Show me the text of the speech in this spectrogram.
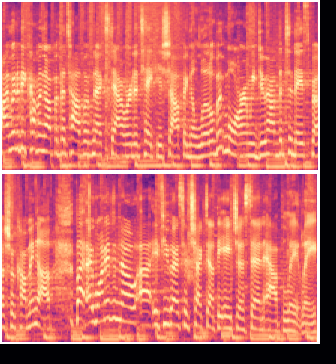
I'm gonna be coming up at the top of next hour to take you shopping a little bit more, and we do have the Today Special coming up. But I wanted to know uh, if you guys have checked out the HSN app lately.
